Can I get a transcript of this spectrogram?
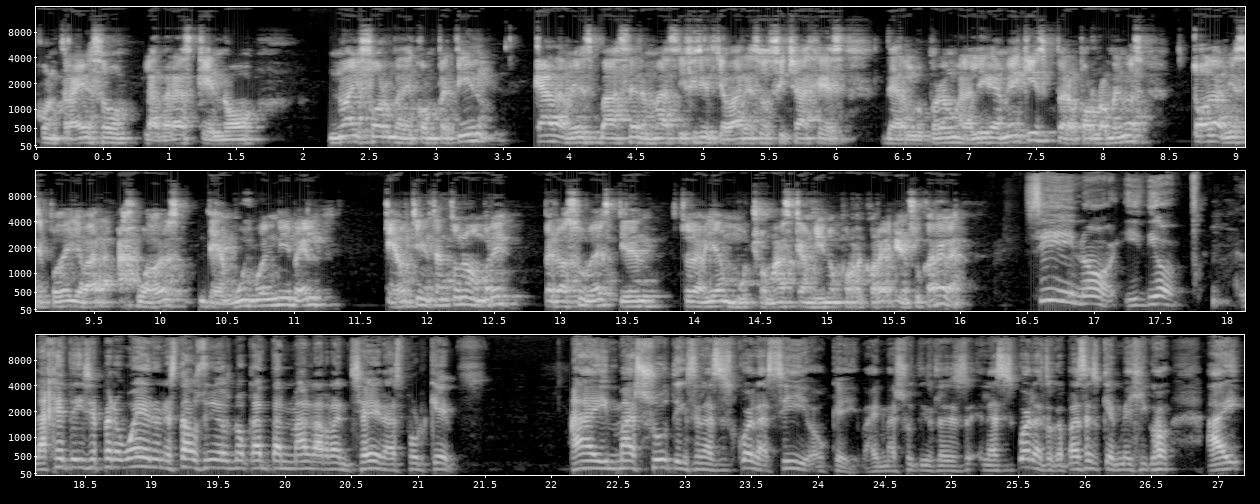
contra eso, la verdad es que no, no hay forma de competir. Cada vez va a ser más difícil llevar esos fichajes de recuperación a la Liga MX, pero por lo menos todavía se puede llevar a jugadores de muy buen nivel que no tienen tanto nombre, pero a su vez tienen todavía mucho más camino por recorrer en su carrera. Sí, no, y digo, la gente dice, pero bueno, en Estados Unidos no cantan mal las rancheras porque hay más shootings en las escuelas. Sí, ok, hay más shootings en las escuelas. Lo que pasa es que en México hay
